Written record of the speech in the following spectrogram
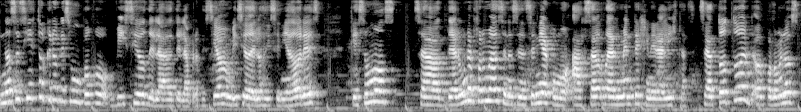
no sé si esto creo que es un poco vicio de la, de la profesión, vicio de los diseñadores, que somos, sea, de alguna forma se nos enseña como a ser realmente generalistas. O sea, todo, todo por lo menos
